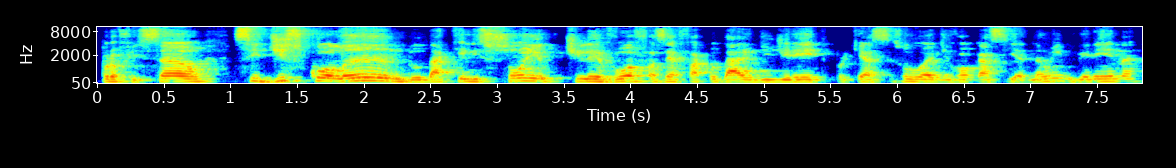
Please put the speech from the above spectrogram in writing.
profissão, se descolando daquele sonho que te levou a fazer a faculdade de direito, porque a sua advocacia não engrena,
